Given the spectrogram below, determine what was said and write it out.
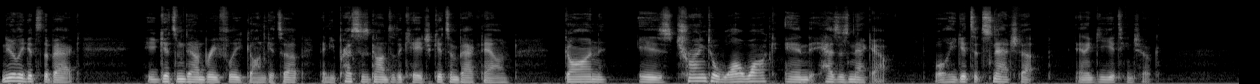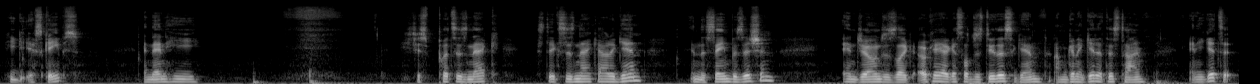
nearly gets the back. He gets him down briefly. Gane gets up. Then he presses Gane to the cage, gets him back down. Gane is trying to wall walk and has his neck out. Well, he gets it snatched up in a guillotine choke. He escapes, and then he he just puts his neck, sticks his neck out again in the same position, and Jones is like, "Okay, I guess I'll just do this again. I'm gonna get it this time," and he gets it,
